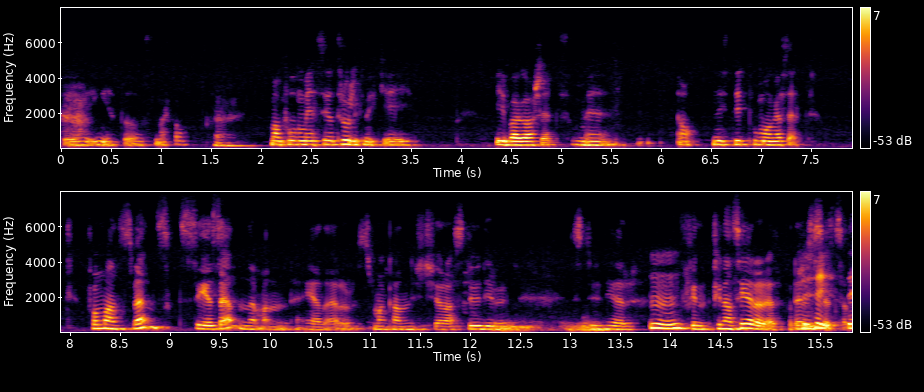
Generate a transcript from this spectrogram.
Det är inget att snacka om. Nej. Man får med sig otroligt mycket i, i bagaget som är ja, nyttigt på många sätt. Får man svenskt CSN när man är där så man kan köra studier, studier Mm. fin, finansiera det på det viset? Precis, Så att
